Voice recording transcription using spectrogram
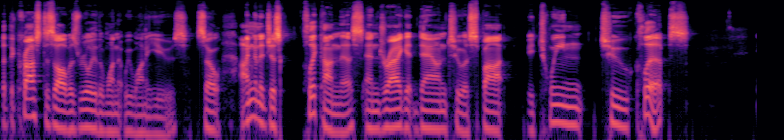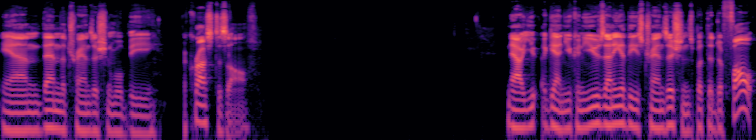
but the cross dissolve is really the one that we want to use. So I'm going to just click on this and drag it down to a spot between two clips, and then the transition will be a cross dissolve. Now, you, again, you can use any of these transitions, but the default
